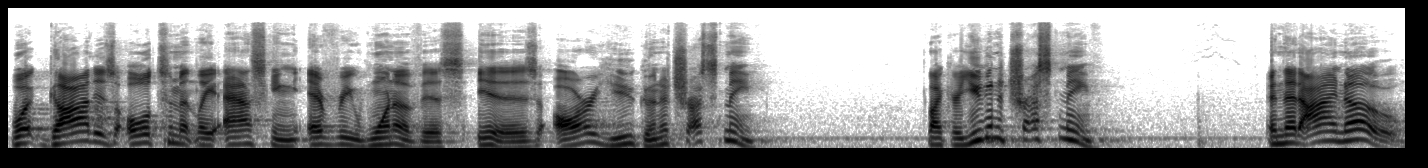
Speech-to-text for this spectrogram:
What God is ultimately asking every one of us is Are you going to trust me? Like, are you going to trust me? And that I know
